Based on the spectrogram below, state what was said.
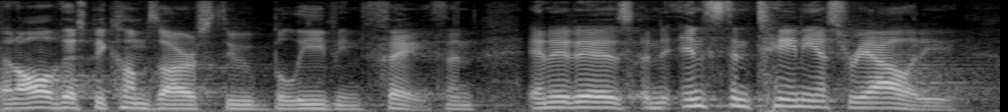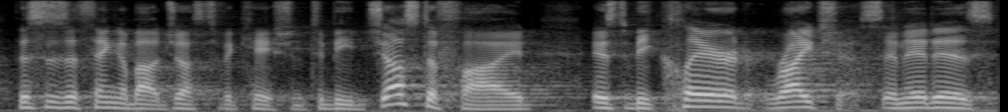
And all of this becomes ours through believing faith. And, and it is an instantaneous reality. This is the thing about justification. To be justified is to be declared righteous, and it is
